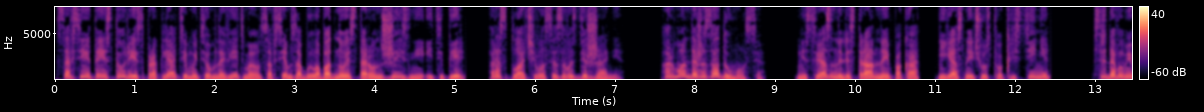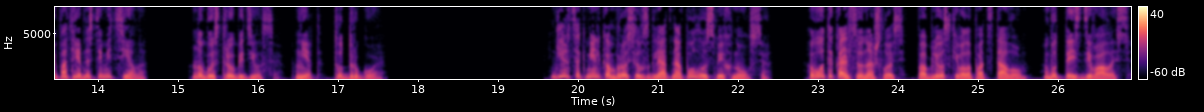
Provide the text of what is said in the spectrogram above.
Со всей этой историей с проклятием и темной ведьмой он совсем забыл об одной из сторон жизни и теперь расплачивался за воздержание. Арман даже задумался, не связаны ли странные пока неясные чувства Кристине с рядовыми потребностями тела, но быстро убедился. Нет, тут другое. Герцог мельком бросил взгляд на пол и усмехнулся. Вот и кольцо нашлось, поблескивало под столом, будто издевалась.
